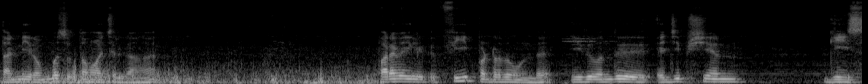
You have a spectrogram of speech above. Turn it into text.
தண்ணி ரொம்ப சுத்தமாக வச்சுருக்காங்க. பறவைகளுக்கு ஃபீட் பண்ணுறதும் உண்டு. இது வந்து எஜிப்சியன் கீஸ்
